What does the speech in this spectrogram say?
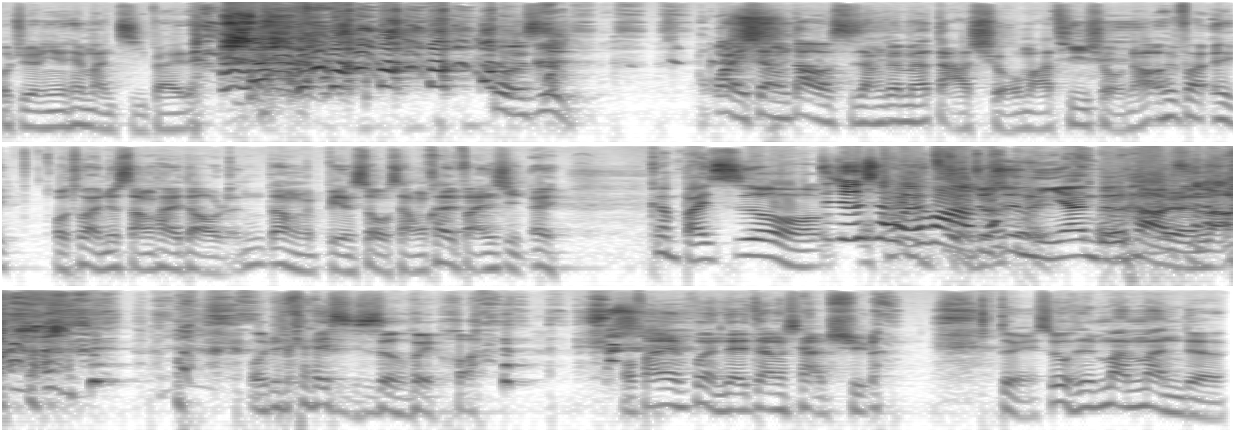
我觉得你那天蛮机掰的。”或者是外向到时常跟人家打球嘛，踢球，然后会发现：“哎、欸，我突然就伤害到人，让别人受伤。”我开始反省：“哎、欸。”干白痴哦、喔，这就是社会化，这就是尼安德塔人啦。我就开始社会化，我发现不能再这样下去了。对，所以我是慢慢的，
